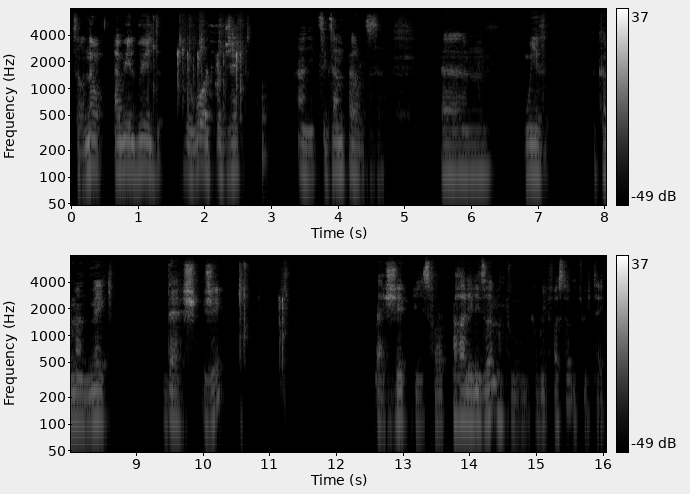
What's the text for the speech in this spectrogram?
So now I will build the whole project and its examples um, with the command make dash g. Dash g is for parallelism to, to build faster. It will take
